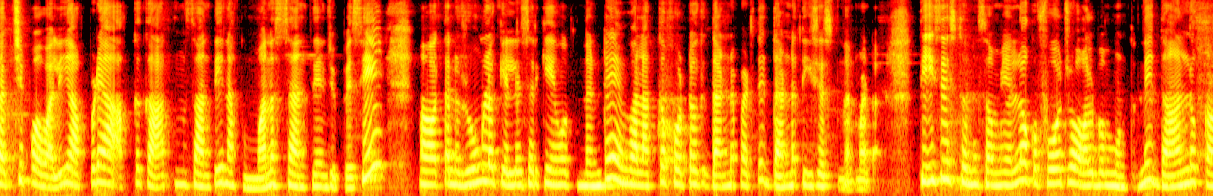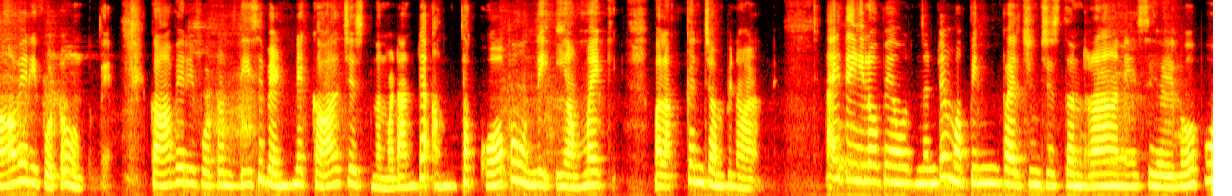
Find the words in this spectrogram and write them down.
చచ్చిపోవాలి. అప్పుడే ఆ అక్కకు ఆత్మశాంతి నాకు మనశ్శాంతి అని చెప్పేసి తన రూమ్లోకి వెళ్ళేసరికి ఏమవుతుందంటే వాళ్ళ అక్క ఫోటోకి దండ పడితే దండ తీసేస్తుంది అనమాట తీసేస్తున్న సమయంలో ఒక ఫోటో ఆల్బమ్ ఉంటుంది. దానిలో కావేరి ఫోటో ఉంటుంది. కావేరి ఫోటోని తీసి వెంటనే కాల్ చేస్తుంది అనమాట అంటే అంత కోపం ఉంది ఈ అమ్మాయికి. వాళ్ళ అక్కని చంపిన అయితే ఈ లోపు ఏమవుతుందంటే మా పిన్ పరిచయం చేస్తాను రా అనేసి లోపు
